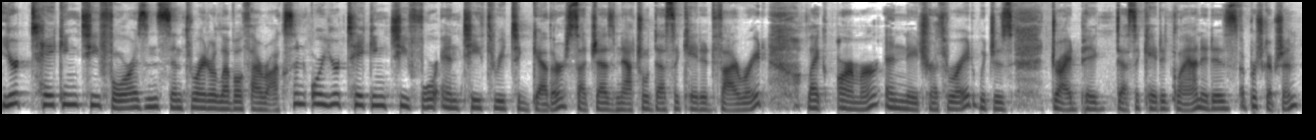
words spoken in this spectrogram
you're taking T4 as in synthroid or levothyroxine, or you're taking T4 and T3 together, such as natural desiccated thyroid, like Armour and Nature-Throid, which is dried pig desiccated gland. It is a prescription.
